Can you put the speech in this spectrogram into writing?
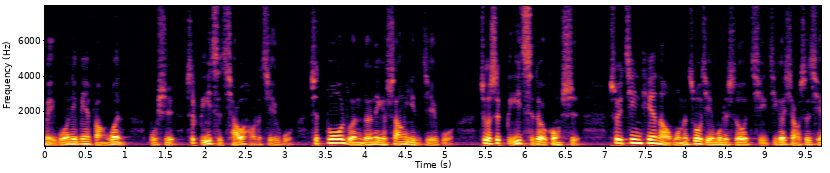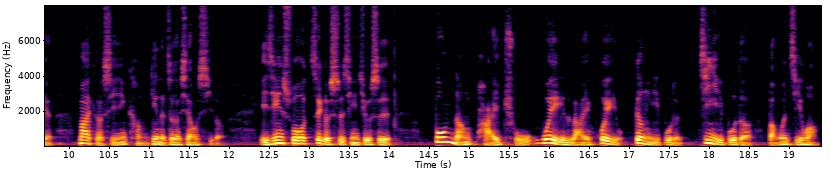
美国那边访问。不是，是彼此乔好的结果，是多轮的那个商议的结果。这个是彼此都有共识。所以今天呢，我们做节目的时候，几几个小时前，麦可锡已经肯定了这个消息了，已经说这个事情就是。不能排除未来会有更一步的进一步的访问计划。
